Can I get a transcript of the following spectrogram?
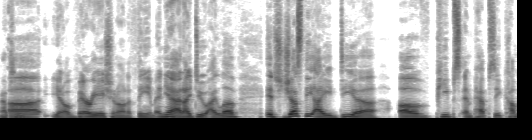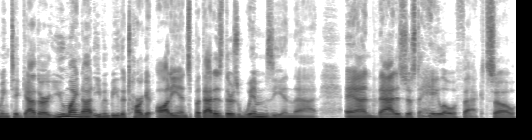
Absolutely. Uh, you know, variation on a theme. And yeah, and I do. I love it's just the idea of Peeps and Pepsi coming together. You might not even be the target audience, but that is there's whimsy in that. And that is just a halo effect. So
